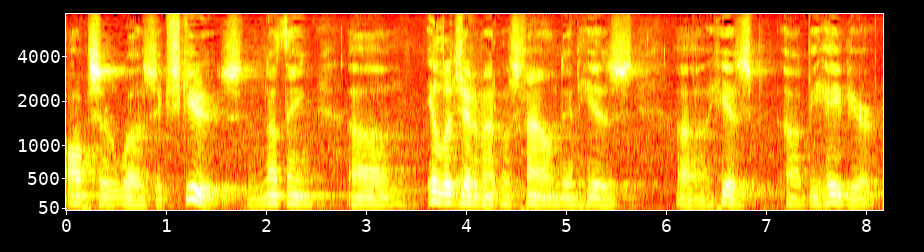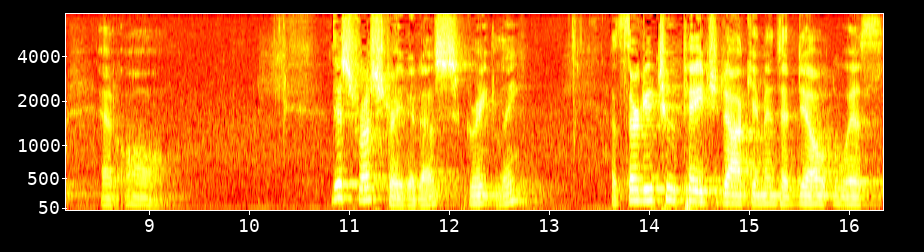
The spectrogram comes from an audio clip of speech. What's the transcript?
officer was excused. Nothing uh, illegitimate was found in his, uh, his uh, behavior at all. This frustrated us greatly. A 32 page document that dealt with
